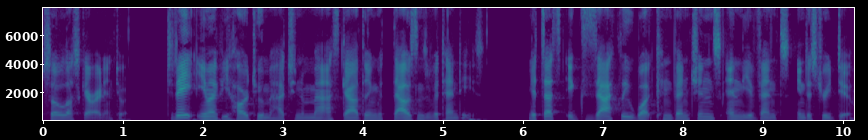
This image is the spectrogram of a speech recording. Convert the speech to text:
So let's get right into it. Today, it might be hard to imagine a mass gathering with thousands of attendees. Yet that's exactly what conventions and the events industry do.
